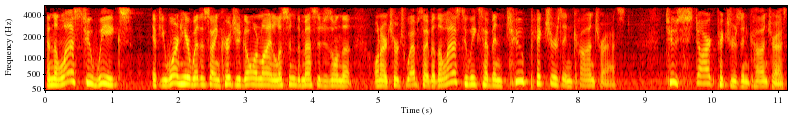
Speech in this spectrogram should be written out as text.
And the last two weeks, if you weren't here with us, I encourage you to go online and listen to the messages on the on our church website, but the last two weeks have been two pictures in contrast. Two stark pictures in contrast.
